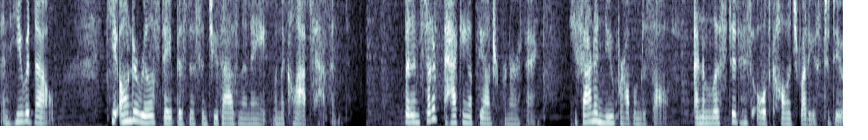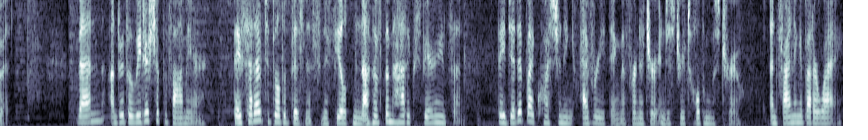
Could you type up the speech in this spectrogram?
And he would know. He owned a real estate business in 2008 when the collapse happened. But instead of packing up the entrepreneur thing, he found a new problem to solve and enlisted his old college buddies to do it. Then, under the leadership of Aamir, they set out to build a business in a field none of them had experience in. They did it by questioning everything the furniture industry told them was true and finding a better way.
